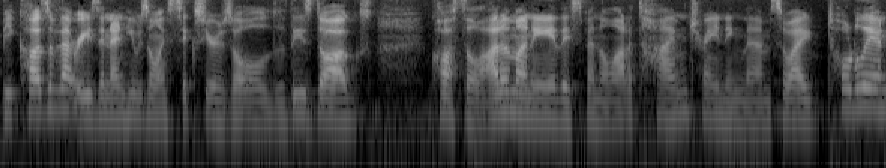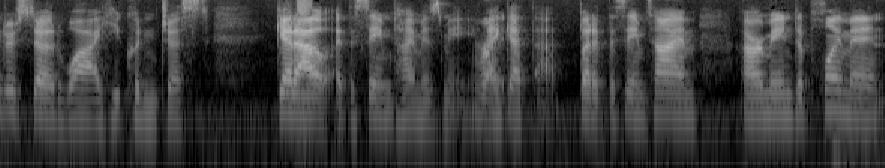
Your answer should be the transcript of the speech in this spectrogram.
because of that reason. And he was only six years old. These dogs cost a lot of money. They spend a lot of time training them. So I totally understood why he couldn't just get out at the same time as me. I get that. But at the same time, our main deployment,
